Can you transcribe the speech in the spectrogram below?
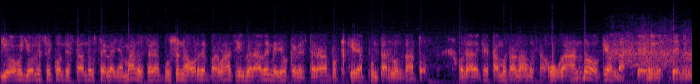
Yo, yo le estoy contestando a usted la llamada. Usted me puso una orden para una Silverado y me dijo que me esperara porque quería apuntar los datos. O sea, ¿de qué estamos hablando? No. ¿Está jugando o qué onda? De, ni- de, ni-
